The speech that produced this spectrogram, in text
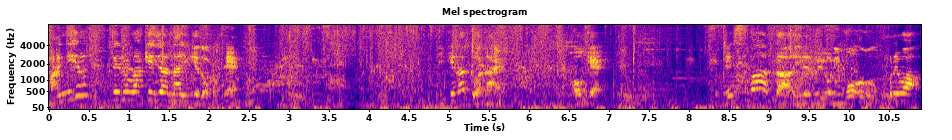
間に合ってるわけじゃないけどもね。いけなくはない。OK デスバーター入れるよりも、うん、これは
